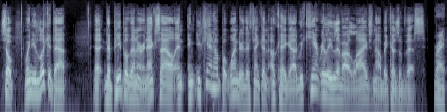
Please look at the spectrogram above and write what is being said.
So when you look at that, uh, the people then are in exile, and and you can't help but wonder. They're thinking, okay, God, we can't really live our lives now because of this. Right.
